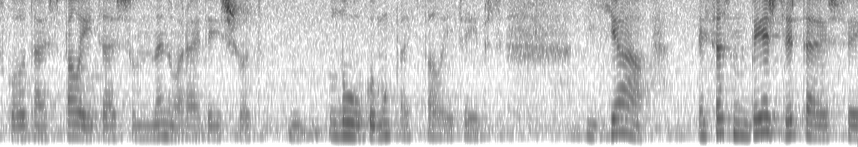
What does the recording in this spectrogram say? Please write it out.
skolotājs palīdzēs un nenoraidīs šo lūgumu pēc palīdzības. Jā, es esmu bieži dzirdējusi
